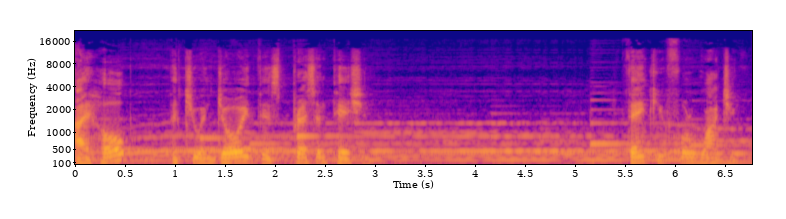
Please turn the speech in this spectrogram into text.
I hope that you enjoyed this presentation. Thank you for watching.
